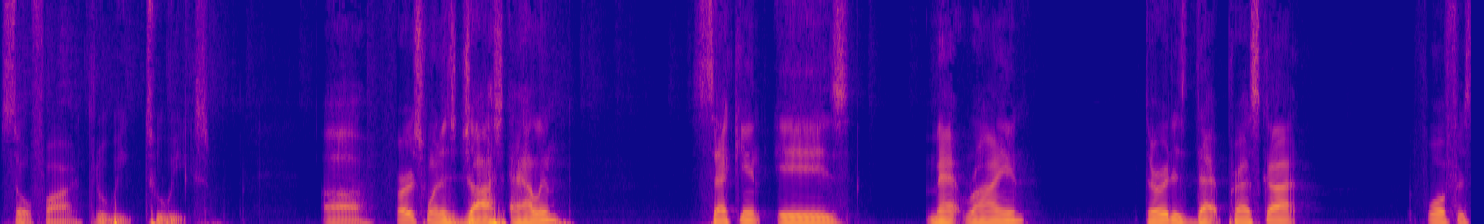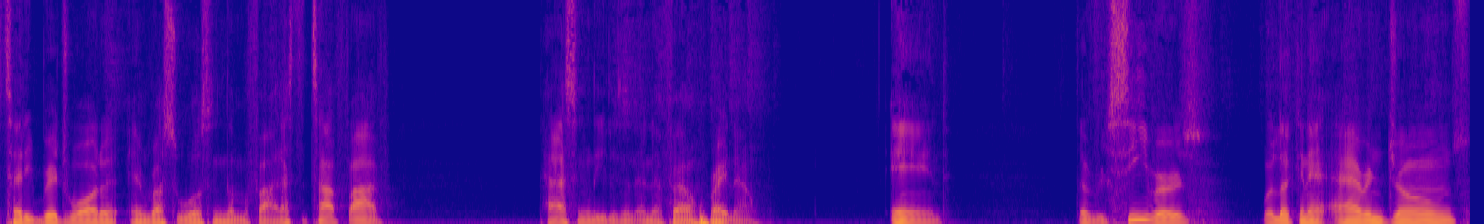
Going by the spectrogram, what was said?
so far through week two weeks. Uh, first one is Josh Allen. Second is Matt Ryan. Third is Dak Prescott. Fourth is Teddy Bridgewater and Russell Wilson, number five. That's the top five passing leaders in NFL right now. And the receivers, we're looking at Aaron Jones.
